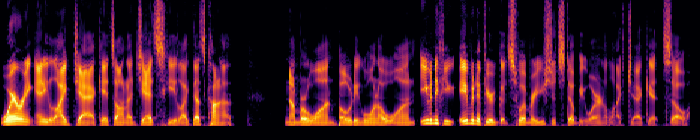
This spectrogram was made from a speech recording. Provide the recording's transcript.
wearing any life jackets on a jet ski. Like that's kind of number one boating 101. Even if you even if you're a good swimmer, you should still be wearing a life jacket. So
